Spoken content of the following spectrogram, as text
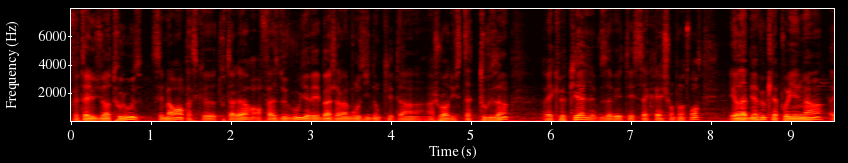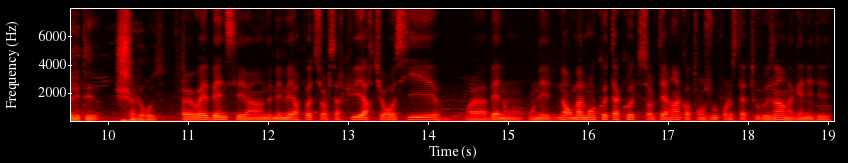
Vous faites allusion à Toulouse. C'est marrant parce que tout à l'heure, en face de vous, il y avait Benjamin Bonzi, donc, qui est un joueur du Stade Toulousain, avec lequel vous avez été sacré champion de France. Et on a bien vu que la poignée de main, elle était chaleureuse. Euh, ouais, Ben, c'est un de mes meilleurs potes sur le circuit. Arthur aussi. Voilà, Ben, on, est normalement côte à côte sur le terrain quand on joue pour le Stade Toulousain. On a gagné des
